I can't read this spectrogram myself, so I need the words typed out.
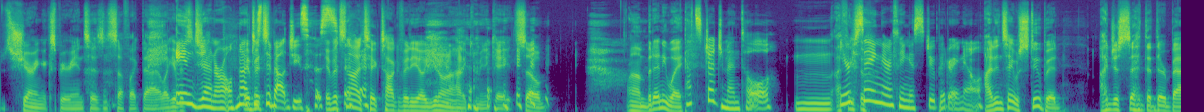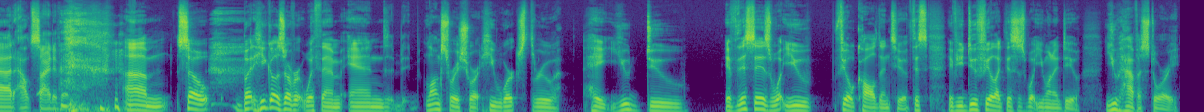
sharing experiences and stuff like that. Like, if In general, not just about Jesus. if it's not a TikTok video, you don't know how to communicate. So, um, but anyway, That's judgmental. mm, I You're think the- saying their thing is stupid right now. I didn't say it was stupid. I just said that they're bad outside of it. um, so, but he goes over it with them, and long story short, he works through. Hey, you do. If this is what you feel called into, if this, if you do feel like this is what you want to do, you have a story.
